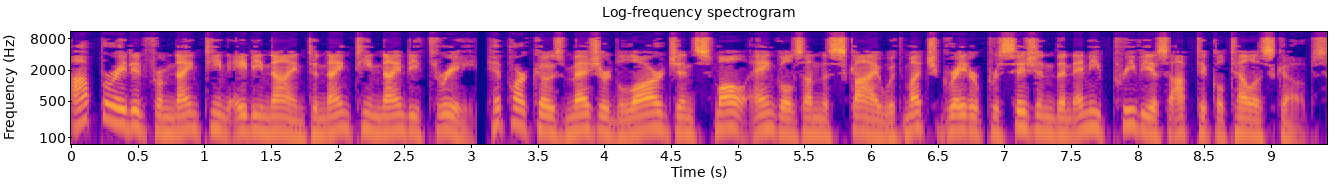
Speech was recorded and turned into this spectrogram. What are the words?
Operated from 1989 to 1993, Hipparcos measured large and small angles on the sky with much greater precision than any previous optical telescopes.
